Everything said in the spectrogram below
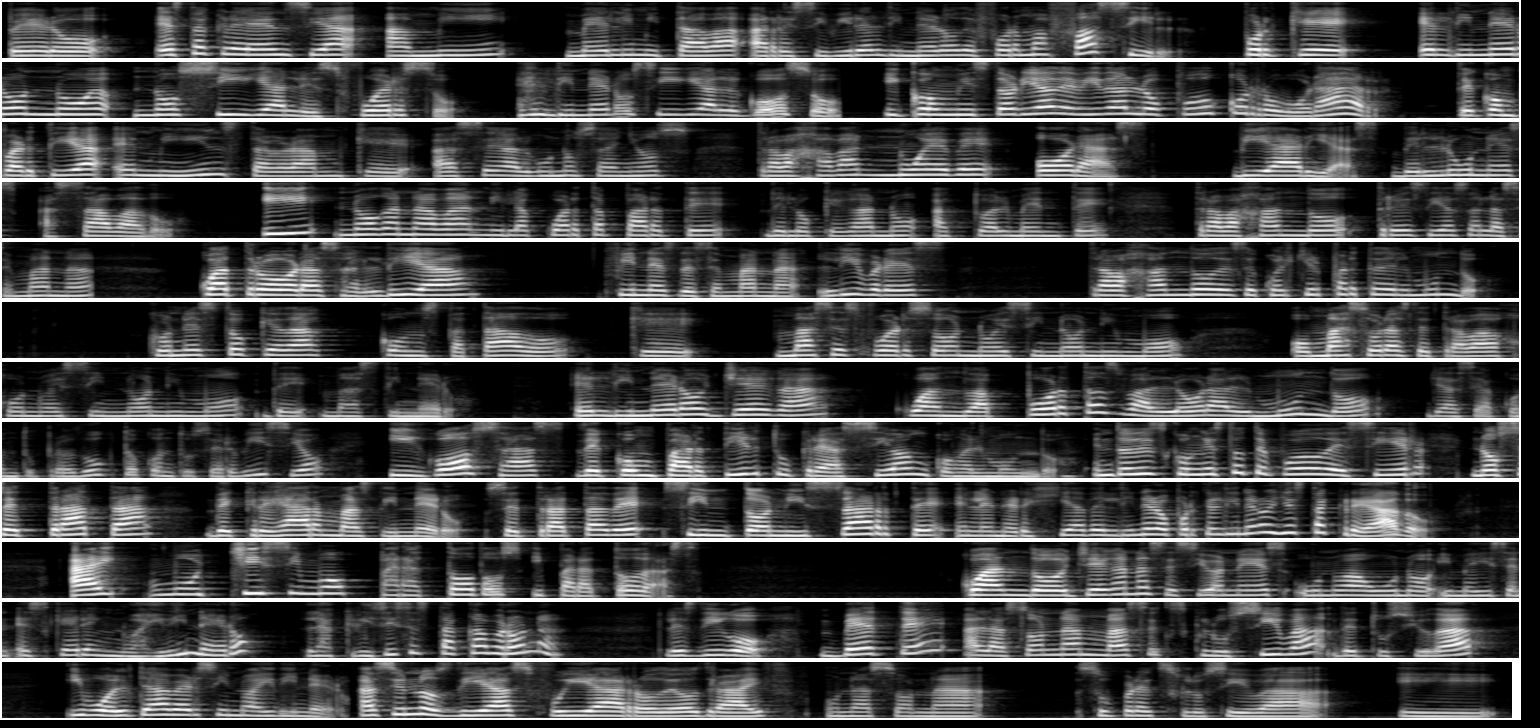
pero esta creencia a mí me limitaba a recibir el dinero de forma fácil, porque el dinero no, no sigue al esfuerzo, el dinero sigue al gozo. Y con mi historia de vida lo puedo corroborar. Te compartía en mi Instagram que hace algunos años trabajaba nueve horas diarias, de lunes a sábado, y no ganaba ni la cuarta parte de lo que gano actualmente trabajando tres días a la semana, cuatro horas al día, fines de semana libres, trabajando desde cualquier parte del mundo. Con esto queda constatado que más esfuerzo no es sinónimo o más horas de trabajo no es sinónimo de más dinero. El dinero llega cuando aportas valor al mundo, ya sea con tu producto, con tu servicio, y gozas de compartir tu creación con el mundo. Entonces, con esto te puedo decir, no se trata de crear más dinero, se trata de sintonizarte en la energía del dinero, porque el dinero ya está creado. Hay muchísimo para todos y para todas. Cuando llegan a sesiones uno a uno y me dicen, es que Eren, no hay dinero, la crisis está cabrona. Les digo, vete a la zona más exclusiva de tu ciudad y voltea a ver si no hay dinero. Hace unos días fui a Rodeo Drive, una zona súper exclusiva y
